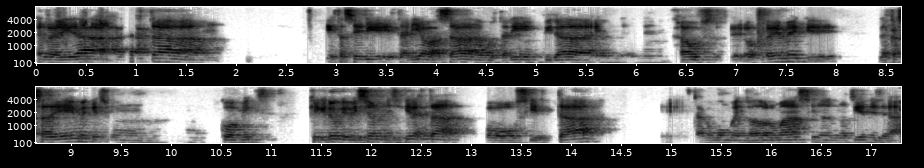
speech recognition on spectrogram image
en realidad, acá está, esta serie estaría basada o estaría inspirada en, en House of M, que, la Casa de M, que es un, un cómics que creo que Visión ni siquiera está, o si está, eh, está como un vengador más y no, no tiene la,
